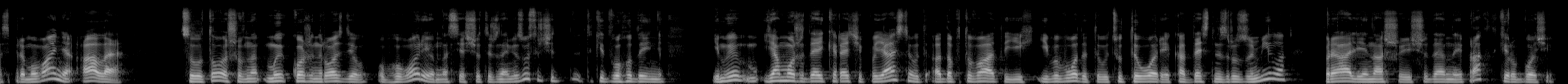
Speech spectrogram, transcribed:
спрямування, але в силу того, що ми кожен розділ обговорюємо, у нас є щотижневі зустрічі, такі двогодинні, і ми, я можу деякі речі пояснювати, адаптувати їх і виводити оцю теорію, яка десь не зрозуміла в реалії нашої щоденної практики робочої,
